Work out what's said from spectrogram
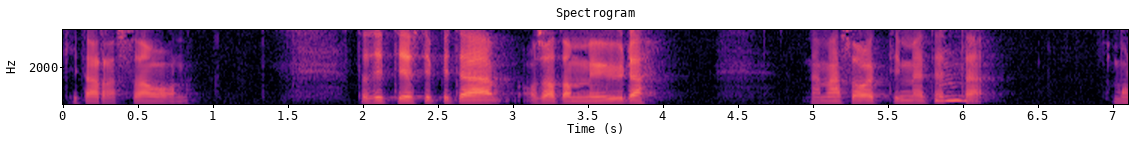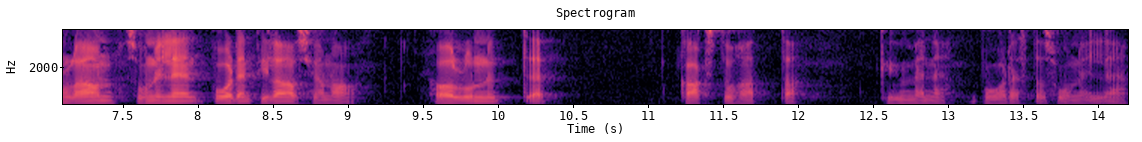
kitarassa on. Mutta sitten tietysti pitää osata myydä nämä soittimet, mm. että mulla on suunnilleen vuoden tilausjono ollut nyt 2010 vuodesta suunnilleen.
